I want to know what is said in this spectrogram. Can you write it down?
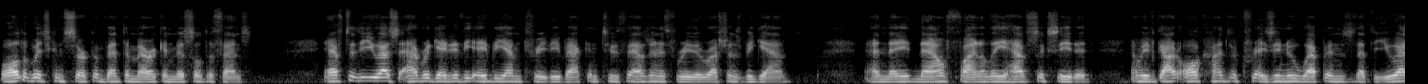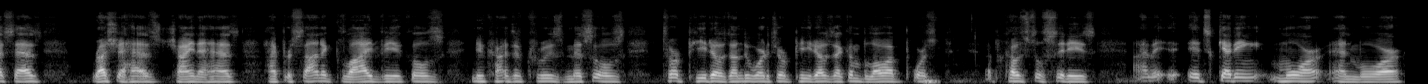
all of which can circumvent American missile defense. After the U.S. abrogated the ABM treaty back in 2003, the Russians began, and they now finally have succeeded. And we've got all kinds of crazy new weapons that the U.S. has, Russia has, China has, hypersonic glide vehicles, new kinds of cruise missiles, torpedoes, underwater torpedoes that can blow up ports, coastal cities. I mean, it's getting more and more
